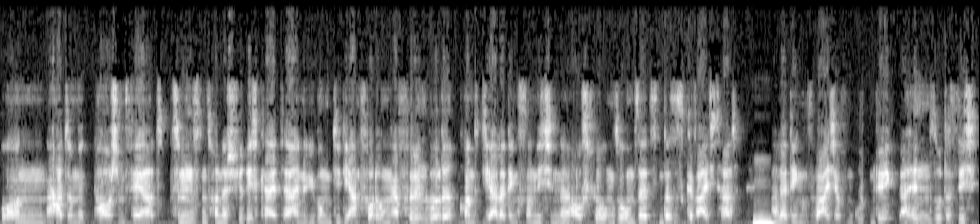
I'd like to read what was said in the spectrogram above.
Und hatte mit Pauschenpferd zumindest von der Schwierigkeit her eine Übung, die die Anforderungen erfüllen würde, konnte die allerdings noch nicht in der Ausführung so umsetzen, dass es gereicht hat. Mhm. Allerdings war ich auf einem guten Weg dahin, so dass ich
